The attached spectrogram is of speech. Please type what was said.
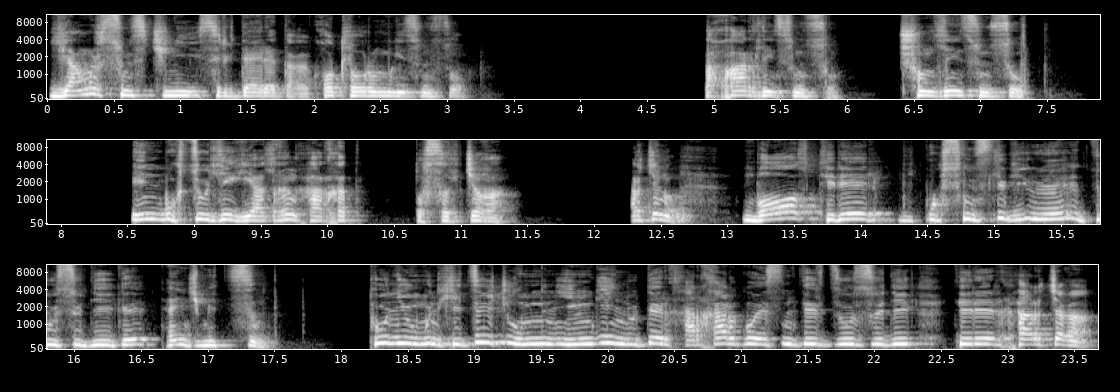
ямар сүнс чиний эсрэг дайраад байгааг худал хуурмгийн сүнс үү давхаарлын сүнс үү шунлын сүнс үү энэ бүх зүйлийг ялган харахад тусалж байгаа. Харж гинөө боол тэрээр бүх сүнслэг зүйлсүүдийг таньж мэдсэн. Түүний өмнө хизээч өмнө нь энгийн нүдээр харахааргүй байсан тэр зүйлсүүдийг тэрээр харж байгаа.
